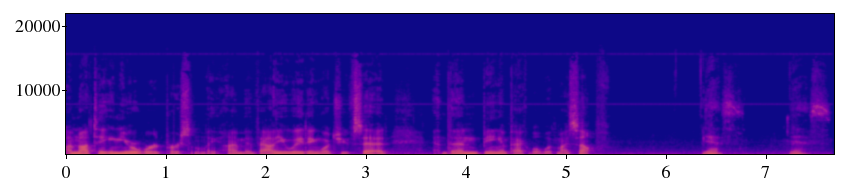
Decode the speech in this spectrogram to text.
I'm not taking your word personally. I'm evaluating what you've said and then being impeccable with myself. Yes. Yes.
